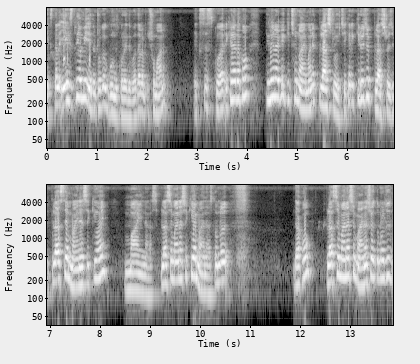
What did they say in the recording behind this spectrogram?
এক্স তাহলে এক্স দিয়ে আমি এই দুটোকে গুণ করে দেবো, তাহলে সমান এক্স স্কোয়ার এখানে দেখো, তিনের আগে কিছু নয় মানে প্লাস রয়েছে। এখানে কী রয়েছে? প্লাস রয়েছে। প্লাসে মাইনাসে কী হয়? মাইনাস প্লাসে মাইনাসে কী হয়? মাইনাস তোমরা দেখো প্লাসে মাইনাসে মাইনাস হয়, তোমরা যদি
